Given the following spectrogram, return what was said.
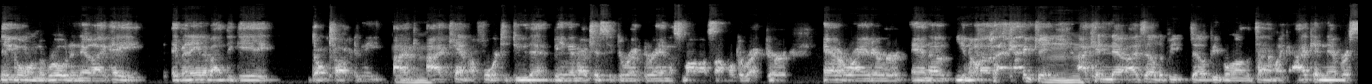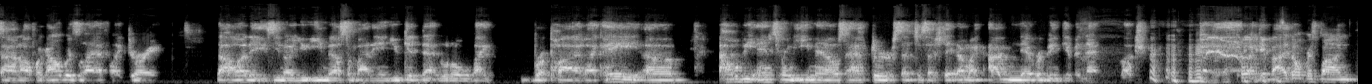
they go on the road and they're like, "Hey, if it ain't about the gig, don't talk to me." Mm-hmm. I I can't afford to do that. Being an artistic director and a small ensemble director and a writer and a you know, like I can mm-hmm. I can never. I tell the pe- tell people all the time like I can never sign off. Like I always laugh like during the holidays. You know, you email somebody and you get that little like reply like, "Hey, um, I will be answering emails after such and such date." I'm like, I've never been given that luxury. like, if I don't respond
